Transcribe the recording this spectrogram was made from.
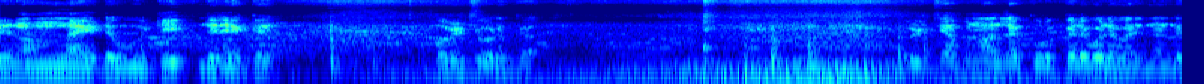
ഇത് നന്നായിട്ട് ഊറ്റി ഇതിലേക്ക് ഒഴിച്ചു കൊടുക്കുക. ഒഴിച്ച് അപ്പം നല്ല കുറുക്കൽ പോലെ വരുന്നുണ്ട്.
